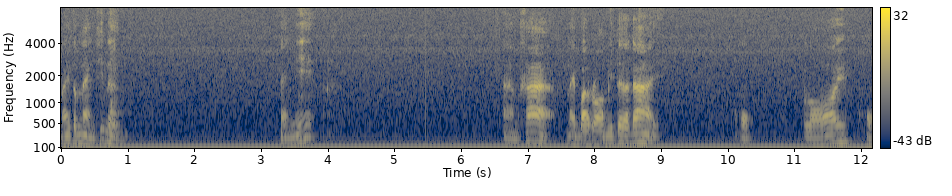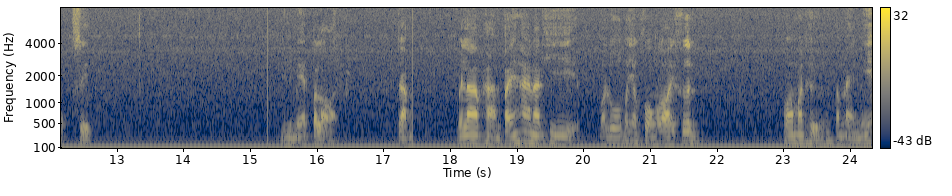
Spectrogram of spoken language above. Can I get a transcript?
ในตำแหน่งที่หนึ่งตำแหน่งนี้ อ่านค่าในบารอมิเตอร์ได้660มิลลิเมตรประหลอดจาก เวลาผ่านไป 5 นาทีบอลลูนก็ยังคงลอยขึ้น พอมาถึงตำแหน่งนี้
